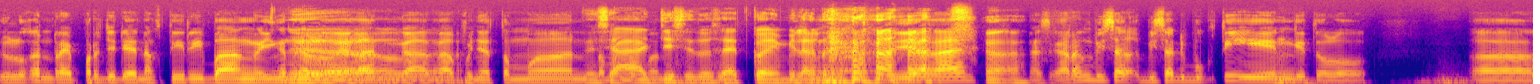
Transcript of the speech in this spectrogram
Dulu kan rapper jadi anak tiri bang, inget gak lo ya Iya, kan? Nggak Allah. nggak punya teman, Itu si. Ajis itu Setko yang bilang. iya kan? Nah sekarang bisa bisa dibuktiin Hmm. gitu loh. Eh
